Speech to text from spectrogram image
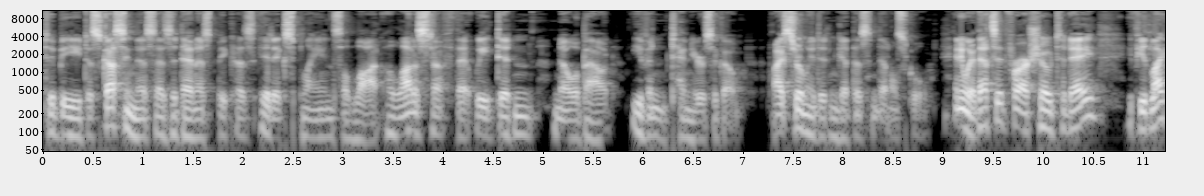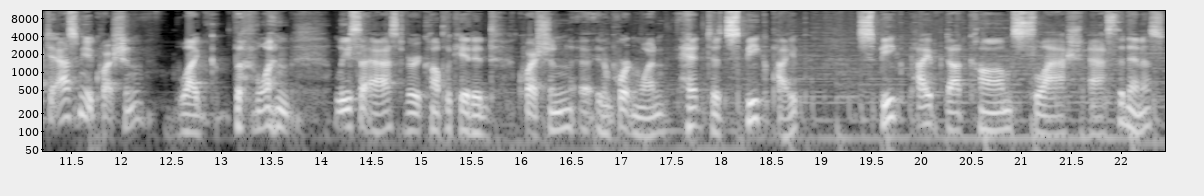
to be discussing this as a dentist because it explains a lot, a lot of stuff that we didn't know about even 10 years ago. I certainly didn't get this in dental school. Anyway, that's it for our show today. If you'd like to ask me a question, like the one Lisa asked, very complicated question, uh, an important one, head to SpeakPipe, speakpipe.com slash ask the dentist.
